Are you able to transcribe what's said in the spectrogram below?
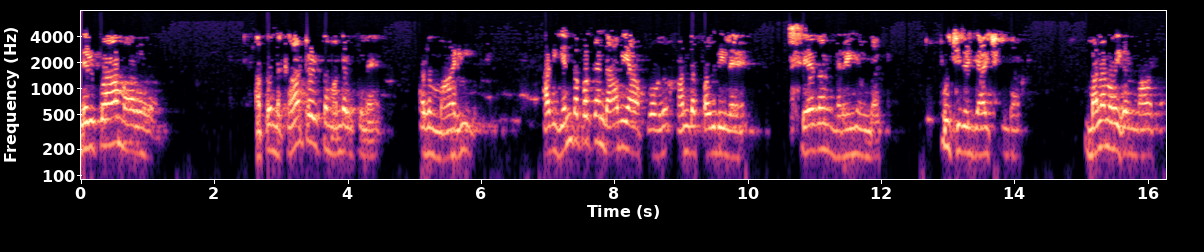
நெருப்பா மாறும். அப்ப இந்த காற்றழுத்த மண்டலத்துல அது மாறி அது எந்த பக்கம் இந்த ஆவியா போகுதோ அந்த பகுதியில சேதம் நிறைய உண்டாகும் பூச்சிகள் ஜாஸ்தி உண்டாகும் மனநோய்கள் மாறும்.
